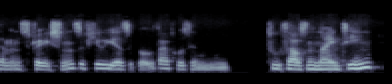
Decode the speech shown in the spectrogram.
demonstrations a few years ago, that was in 2019,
